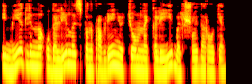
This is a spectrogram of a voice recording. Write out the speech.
и медленно удалилась по направлению темной колеи большой дороги.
